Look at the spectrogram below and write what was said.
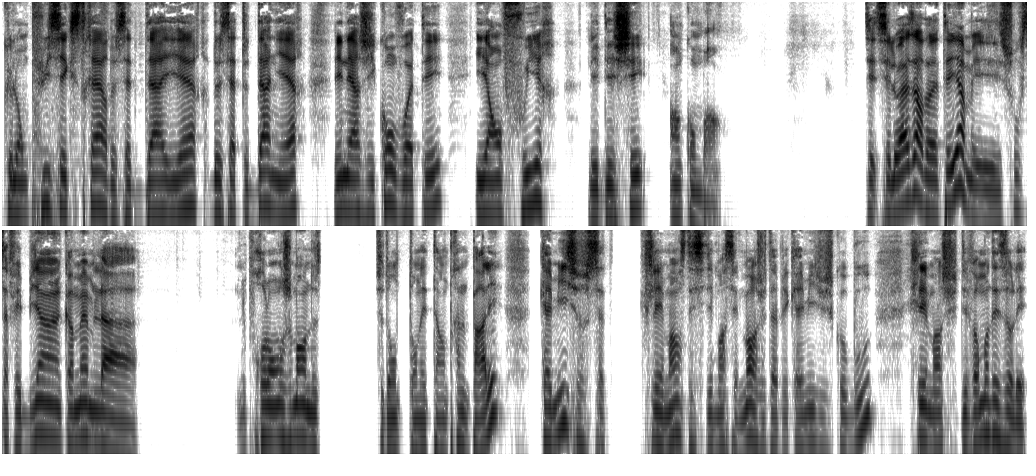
que l'on puisse extraire de cette, derrière, de cette dernière l'énergie convoitée et enfouir les déchets encombrants. C'est le hasard de la TIR, mais je trouve que ça fait bien quand même la, le prolongement de ce dont on était en train de parler. Camille, sur cette Clémence, décidément c'est mort, je vais t'appeler Camille jusqu'au bout. Clémence, je suis vraiment désolé.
